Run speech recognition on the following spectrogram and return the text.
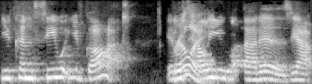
You can see what you've got. It'll Really? tell you what that is. Yeah,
